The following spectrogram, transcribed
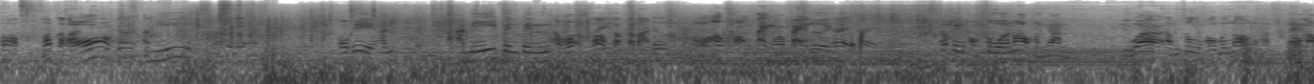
ครอบครอบกระบะอ๋อก็อันนี้ครับตัวนี้ครับโอเค อันอันนี้เป็นเป็นเอาครอบกับกระบะเดิมอ๋อเอาของแต่งมาแปะเลยใช่ใช่ก็เป็นของตัวนอกเหมือนกัน หรือว่าทำทรงของเมืองนอกนะครับ แต่เรา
